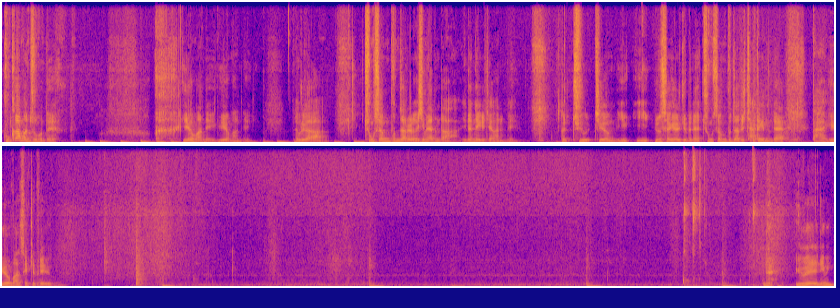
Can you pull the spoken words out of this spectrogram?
국가만 주면 돼. 위험한 얘기, 위험한 얘기. 우리가 충성 분자를 의심해야 된다. 이런 얘기를 제가 하는 거예요. 그 주, 지금 이, 이 윤석열 주변에 충성 분자들이 잘 되겠는데, 다 위험한 새끼들이에요. 네. 유해님이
